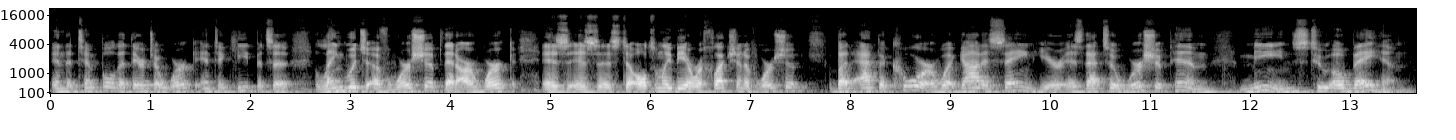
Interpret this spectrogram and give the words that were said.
in the temple that they're to work and to keep. It's a language of worship that our work is, is, is to ultimately be a reflection of worship. But but at the core, what God is saying here is that to worship Him means to obey Him.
